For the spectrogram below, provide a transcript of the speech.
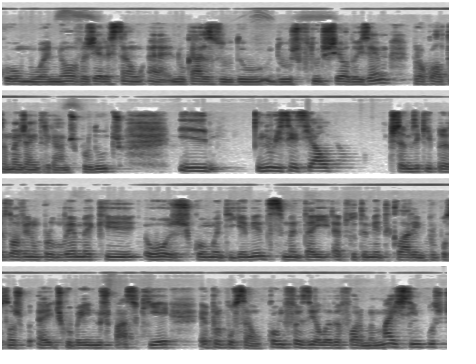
como a nova geração, uh, no caso do, dos futuros CO2M, para o qual também já entregámos produtos. E, no essencial, Estamos aqui para resolver um problema que hoje, como antigamente, se mantém absolutamente claro em propulsão, eh, desculpa, no espaço, que é a propulsão. Como fazê-la da forma mais simples,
